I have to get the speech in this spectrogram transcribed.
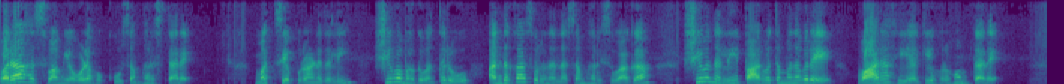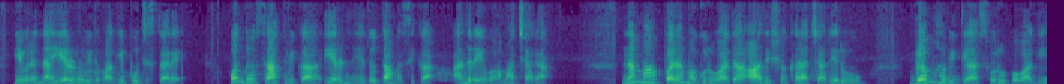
ವರಾಹಸ್ವಾಮಿಯ ಒಳಹೊಕ್ಕು ಸಂಹರಿಸ್ತಾರೆ. ಮತ್ಸ್ಯ ಪುರಾಣದಲ್ಲಿ ಶಿವ ಭಗವಂತರು ಅಂಧಕಾಸುರನನ್ನು ಸಂಹರಿಸುವಾಗ ಶಿವನಲ್ಲಿ ಪಾರ್ವತಮ್ಮನವರೇ ವಾರಾಹಿಯಾಗಿ ಹೊರಹೊಮ್ಮುತ್ತಾರೆ ಇವರನ್ನ ಎರಡು ವಿಧವಾಗಿ ಪೂಜಿಸ್ತಾರೆ. ಒಂದು ಸಾತ್ವಿಕ, ಎರಡನೆಯದು ತಾಮಸಿಕ, ಅಂದರೆ ವಾಮಾಚಾರ. ನಮ್ಮ ಪರಮ ಗುರುವಾದ ಆದಿಶಂಕರಾಚಾರ್ಯರು ಬ್ರಹ್ಮವಿದ್ಯಾ ಸ್ವರೂಪವಾಗಿ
